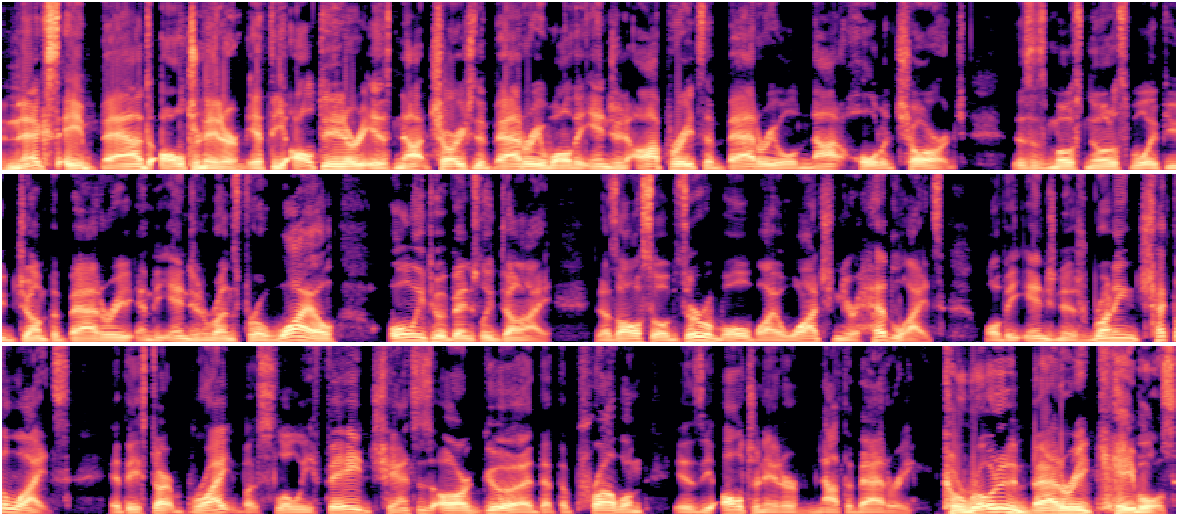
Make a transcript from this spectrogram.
Next, a bad alternator. If the alternator is not charging the battery while the engine operates, the battery will not hold a charge. This is most noticeable if you jump the battery and the engine runs for a while, only to eventually die. It is also observable by watching your headlights. While the engine is running, check the lights. If they start bright but slowly fade, chances are good that the problem is the alternator, not the battery. Corroded battery cables.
